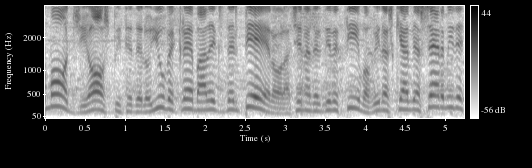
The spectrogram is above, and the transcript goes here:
Moggi, ospite dello Juve Club Alex Del Piero, la cena del direttivo Villa Schiavi a Sermide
